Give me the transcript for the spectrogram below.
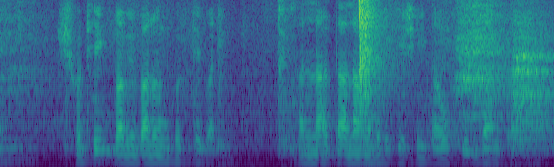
সঠিকভাবে পালন করতে পারি। আল্লাহ তালা আমাদেরকে সেই তৌফিক দান করেন।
